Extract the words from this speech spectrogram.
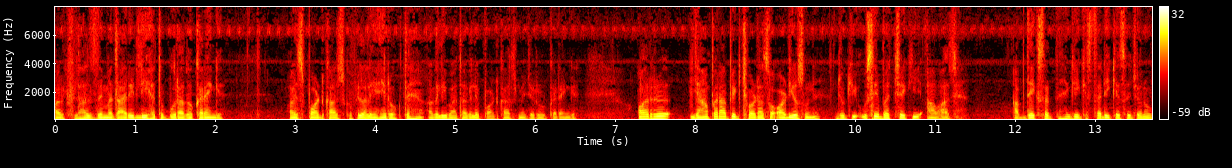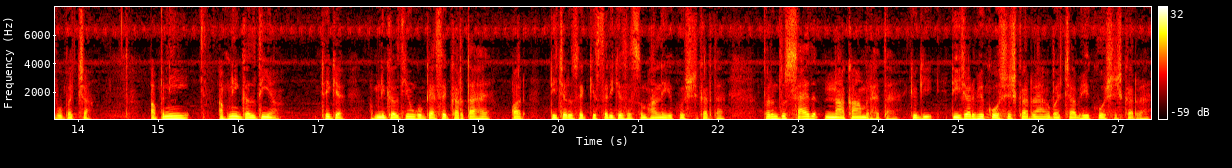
और फ़िलहाल ज़िम्मेदारी ली है तो पूरा तो करेंगे। और इस पॉडकास्ट को फ़िलहाल यहीं रोकते हैं। अगली बात अगले पॉडकास्ट में ज़रूर करेंगे। और यहाँ पर आप एक छोटा सा ऑडियो सुने, जो कि उसी बच्चे की आवाज़ है। आप देख सकते हैं कि किस तरीके से जो ना वो बच्चा अपनी अपनी गलतियाँ, ठीक है, अपनी गलतियों को कैसे करता है और टीचर उसे किस तरीके से संभालने की कोशिश करता है। परंतु शायद नाकाम रहता है, क्योंकि टीचर भी कोशिश कर रहा है और बच्चा भी कोशिश कर रहा है।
